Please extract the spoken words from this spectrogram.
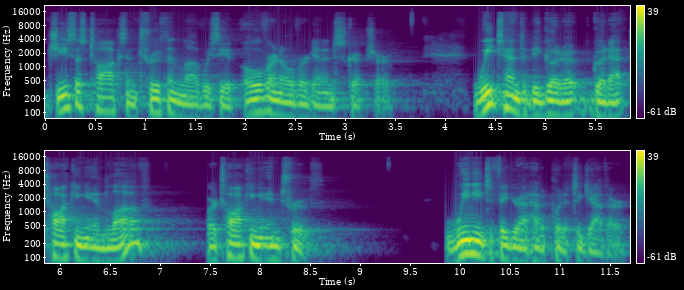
Jesus talks in truth and love. We see it over and over again in Scripture. We tend to be good at, good at talking in love or talking in truth. We need to figure out how to put it together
